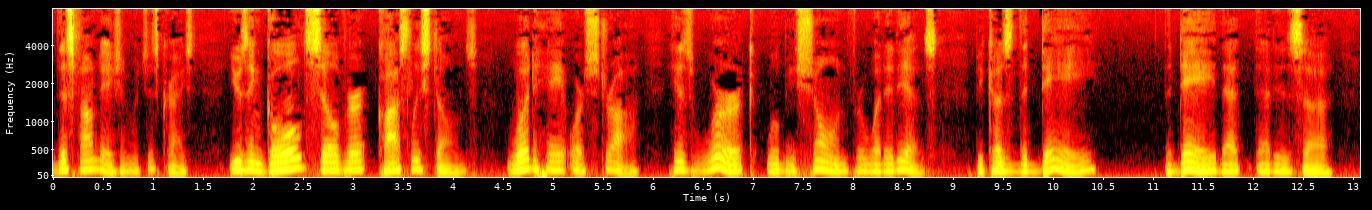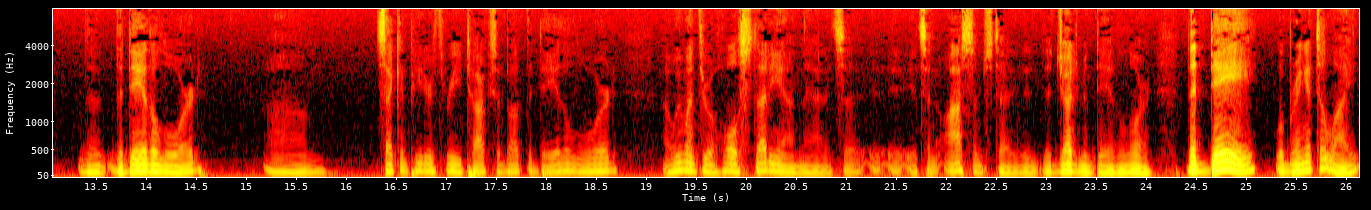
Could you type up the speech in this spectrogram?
this foundation, which is Christ, using gold, silver, costly stones, wood, hay, or straw, his work will be shown for what it is, because the day the day that that is uh, the the day of the Lord. Um, Second Peter three talks about the day of the Lord. Uh, we went through a whole study on that. It's a it's an awesome study, the, the judgment day of the Lord. The day will bring it to light.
